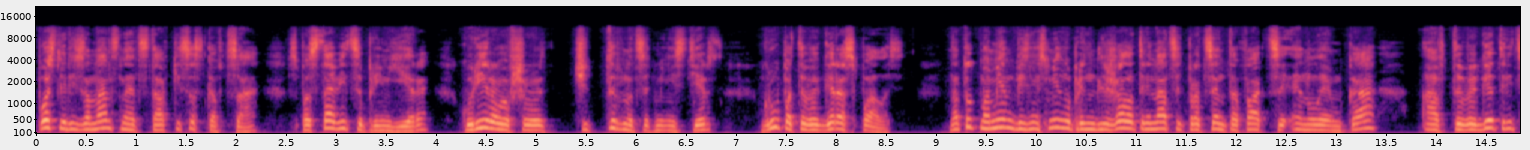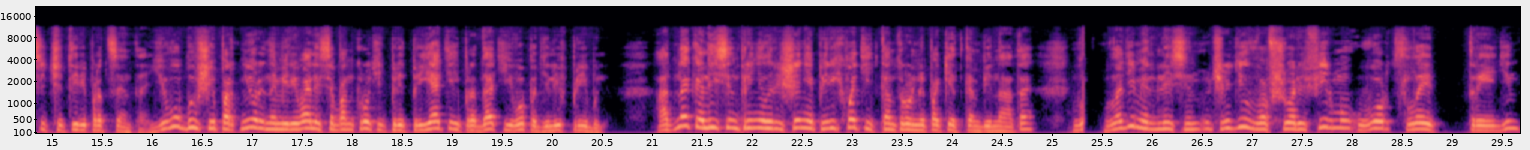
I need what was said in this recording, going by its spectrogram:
После резонансной отставки Сосковца с поста вице-премьера, курировавшего 14 министерств, группа ТВГ распалась. На тот момент бизнесмену принадлежало 13% акций НЛМК, а в ТВГ 34%. Его бывшие партнеры намеревались обанкротить предприятие и продать его, поделив прибыль. Однако Лисин принял решение перехватить контрольный пакет комбината. Владимир Лисин учредил в офшоре фирму World Slate Trading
